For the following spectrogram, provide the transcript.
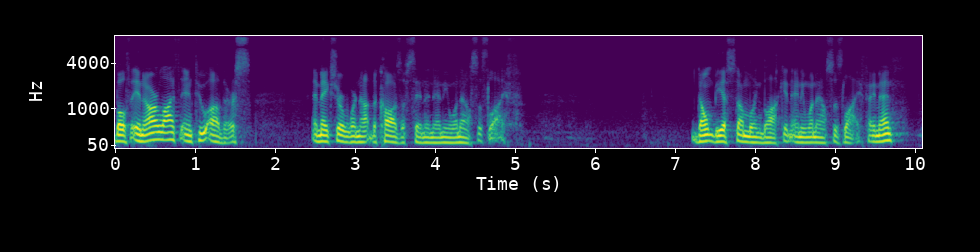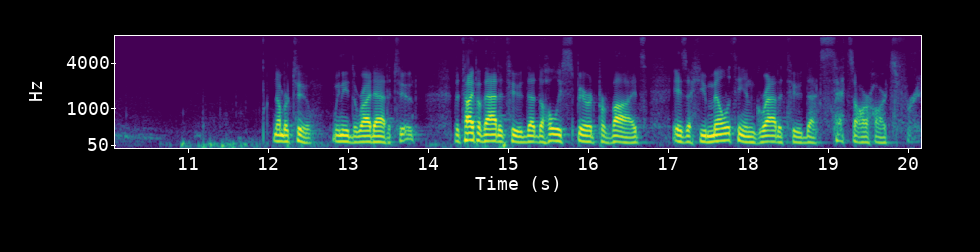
both in our lives and to others, and make sure we're not the cause of sin in anyone else's life. Don't be a stumbling block in anyone else's life. Amen? Number two, we need the right attitude. The type of attitude that the Holy Spirit provides is a humility and gratitude that sets our hearts free.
